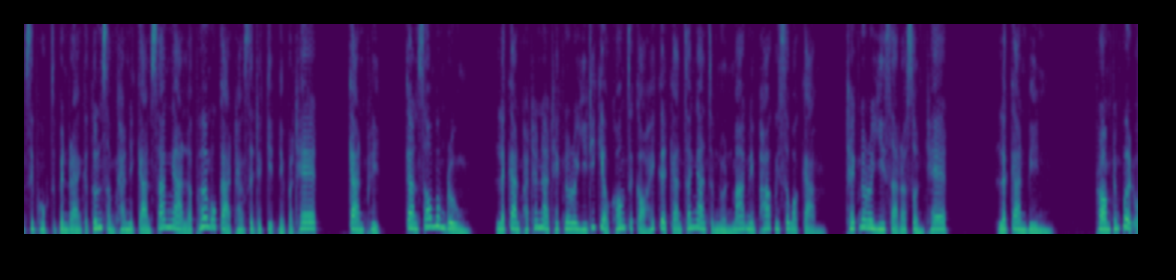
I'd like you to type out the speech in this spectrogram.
36จะเป็นแรงกระตุ้นสำคัญในการสร้างงานและเพิ่มโอกาสทางเศรษฐกิจในประเทศ การผลิต การซ่อมบำรุง และการพัฒนาเทคโนโลยีที่เกี่ยวข้องจะก่อให้เกิดการจ้างงานจำนวนมากในภาควิศวกรรม เทคโนโลยีสารสนเทศ และการบิน พร้อมทั้งเปิดโอ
